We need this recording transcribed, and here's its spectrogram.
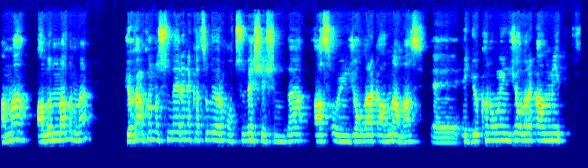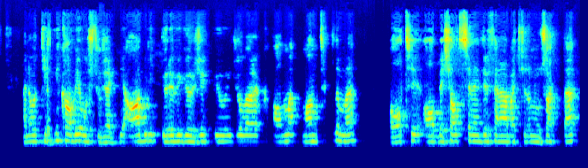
Ama alınmalı mı? Gökhan konusunda Eren'e katılıyorum. 35 yaşında az oyuncu olarak alınamaz. Ee, e, Gökhan oyuncu olarak almayıp hani o teknik havayı oluşturacak, bir abilik görevi görecek bir oyuncu olarak almak mantıklı mı? 6 5-6 senedir Fenerbahçe'den uzakta.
